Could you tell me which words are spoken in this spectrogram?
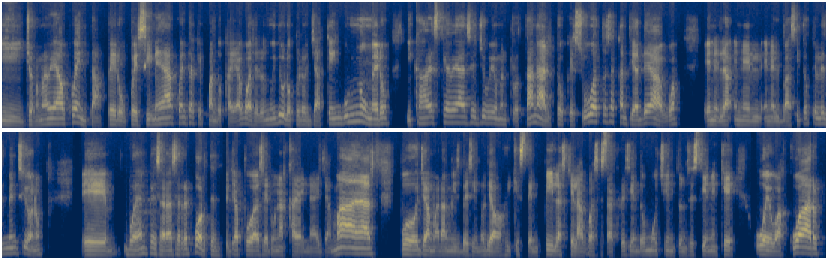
y yo no me había dado cuenta, pero pues sí me da cuenta que cuando cae aguacero es muy duro, pero ya tengo un número y cada vez que vea ese lluviómetro tan alto que suba toda esa cantidad de agua en el, en el, en el vasito que les menciono, eh, voy a empezar a hacer reporte, entonces ya puedo hacer una cadena de llamadas, puedo llamar a mis vecinos de abajo y que estén pilas, que el agua se está creciendo mucho y entonces tienen que o evacuar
